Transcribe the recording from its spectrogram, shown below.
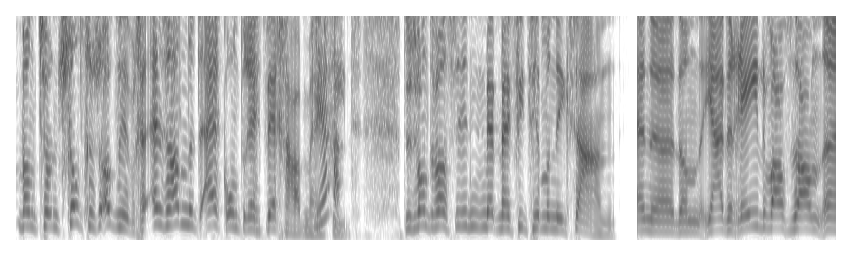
want zo'n slot kost ook weer. En ze hadden het eigenlijk onterecht weggehaald, mijn Ja. fiets. Dus want er was in- met mijn fiets helemaal niks aan. En eh, dan, ja, de reden was dan. eh,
